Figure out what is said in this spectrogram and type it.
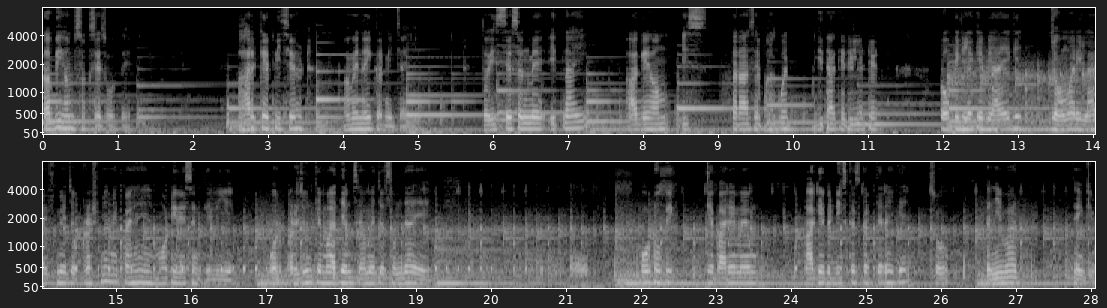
तभी हम सक्सेस होते हैं। हार के पीछे हट, हमें नहीं करनी चाहिए। तो इस सेशन में इतना ही। आगे हम इस तरह से भागवत गीता के रिलेटेड टॉपिक लेके भी आएँगे, जो हमारी लाइफ में जो कृष्ण ने कहे हैं मोटिवेशन के लिए, और अर्जुन के माध्यम से हमें जो समझाए वो टॉपिक के बारे में हम आगे भी डिस्कस करते रहेंगे। सो धन्यवाद। थैंक यू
